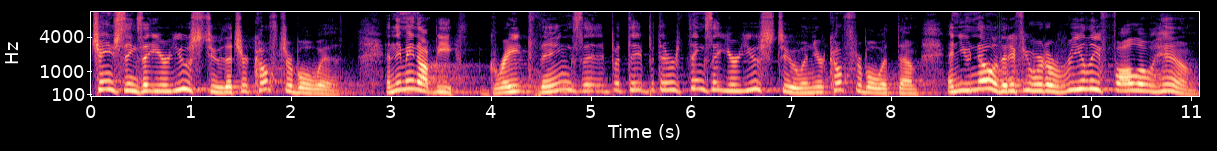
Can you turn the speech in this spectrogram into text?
Change things that you're used to, that you're comfortable with. And they may not be great things, eh, but, they, but they're things that you're used to and you're comfortable with them. And you know that if you were to really follow Him,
